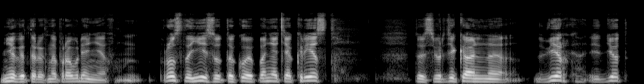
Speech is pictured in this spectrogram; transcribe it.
некоторых направлениях. Просто есть вот такое понятие крест, то есть вертикально вверх идет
